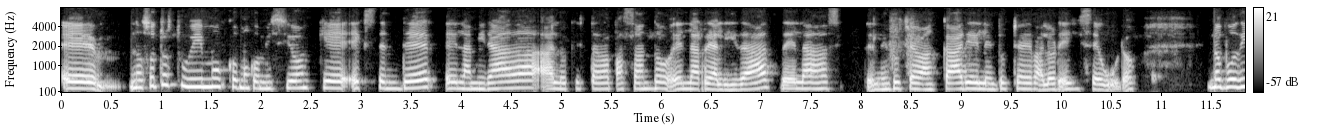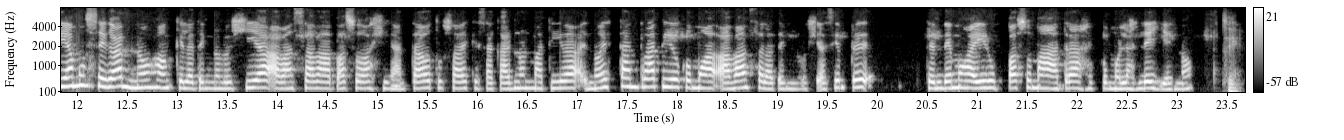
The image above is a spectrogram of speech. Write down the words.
eh, nosotros tuvimos como comisión que extender la mirada a lo que estaba pasando en la realidad de, las, de la industria bancaria y la industria de valores y seguros no podíamos cegarnos, aunque la tecnología avanzaba a pasos agigantados. Tú sabes que sacar normativa no es tan rápido como avanza la tecnología. Siempre tendemos a ir un paso más atrás, como las leyes, ¿no? Sí.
